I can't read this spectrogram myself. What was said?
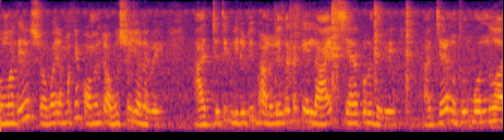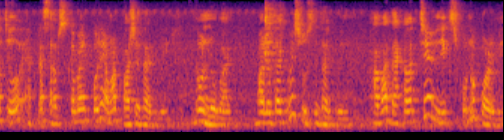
তোমাদের সবাই আমাকে কমেন্টে অবশ্যই জানাবে। আর যদি ভিডিওটি ভালো লেগে থাকে লাইক শেয়ার করে দেবে। আর যারা নতুন বন্ধু আছো, একটা সাবস্ক্রাইব করে আমার পাশে থাকবে। ধন্যবাদ। ভালো থাকবে, সুস্থ থাকবেন। আবার দেখা হচ্ছে নেক্সট কোনো পর্বে।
